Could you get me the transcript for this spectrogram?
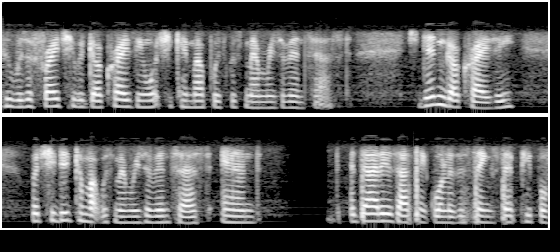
who was afraid she would go crazy, and what she came up with was memories of incest. She didn't go crazy, but she did come up with memories of incest, and that is, I think, one of the things that people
